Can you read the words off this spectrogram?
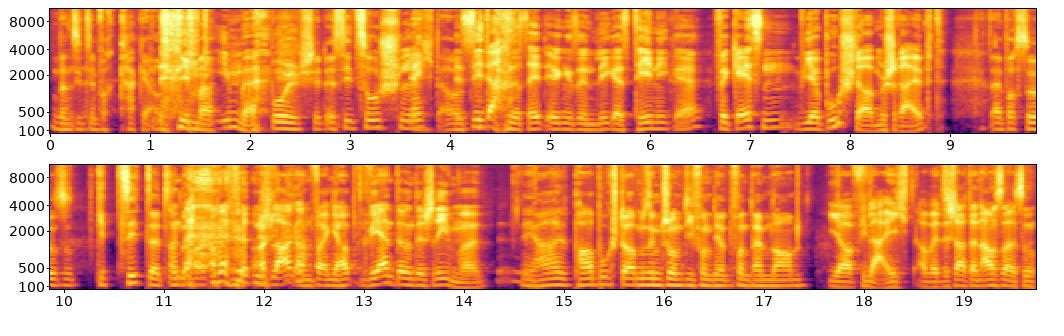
Und dann sieht es einfach kacke aus. Immer. Immer. Bullshit. Es sieht so schlecht aus. Es sieht aus, als hätte irgend so ein Legastheniker vergessen, wie er Buchstaben schreibt hat einfach so, so gezittert. und Und, hat einen Schlaganfall gehabt, während er unterschrieben hat. ja, ein paar Buchstaben sind schon die von, der, von deinem Namen. Ja, vielleicht, aber das schaut dann auch so, also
